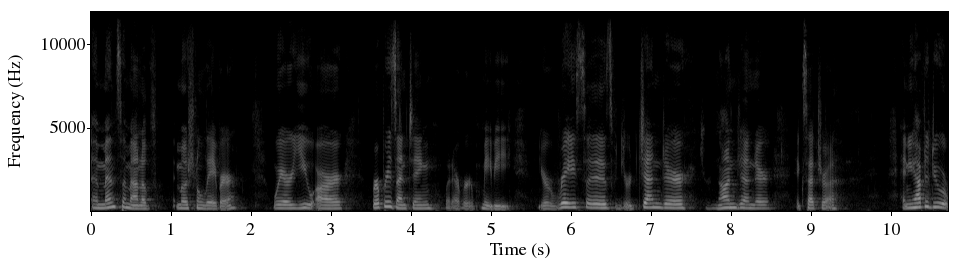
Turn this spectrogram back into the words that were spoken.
immense amount of emotional labor where you are representing whatever maybe your race is, your gender, your non-gender, etc. And you have to do it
